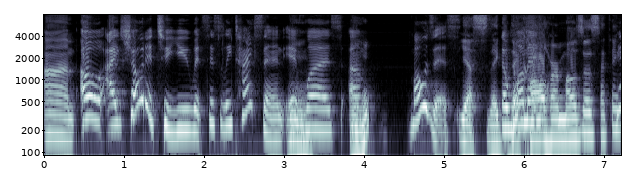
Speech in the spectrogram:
Um, oh, I showed it to you with Cicely Tyson. It Mm. was um, Mhm. Moses. yes they, the they woman- call her moses i think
